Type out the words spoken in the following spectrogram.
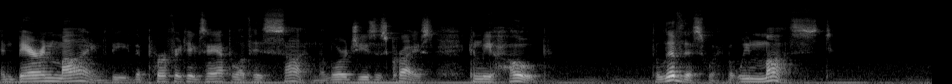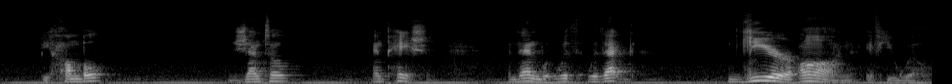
and bear in mind the, the perfect example of His Son, the Lord Jesus Christ, can we hope to live this way. But we must be humble, gentle, and patient. And then, with, with that gear on, if you will,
